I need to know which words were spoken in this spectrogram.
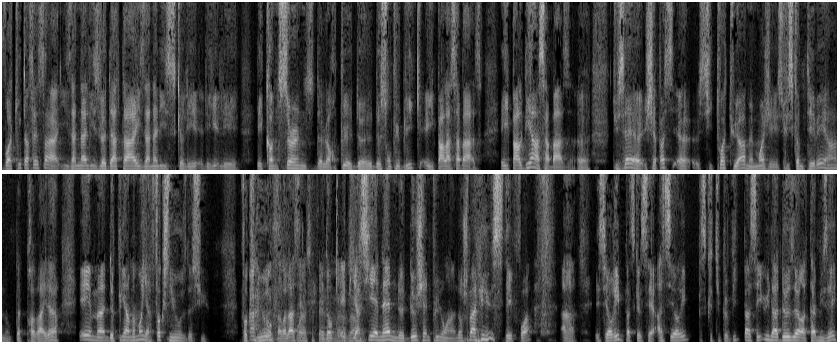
vois tout à fait ça. Ils analysent le data, ils analysent que les, les, les, concerns de, leur, de, de, son public et ils parlent à sa base. Et ils parlent bien à sa base. Euh, tu sais, euh, je ne sais pas si, euh, si, toi tu as, mais moi j'ai Swisscom TV, hein, donc notre provider, et depuis un moment il y a Fox News dessus. Fox ah, News, ben voilà. et, donc, et puis il y a CNN deux chaînes plus loin. Donc je m'amuse des fois. et c'est horrible parce que c'est assez horrible parce que tu peux vite passer une à deux heures à t'amuser.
